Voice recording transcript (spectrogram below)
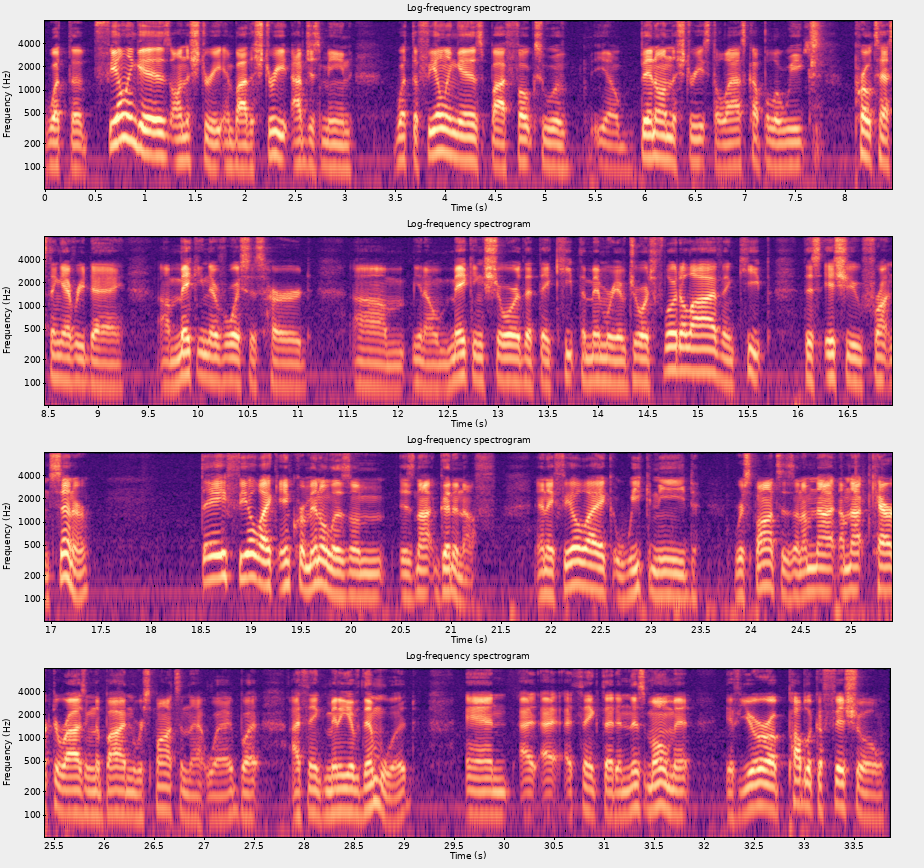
What the feeling is on the street, and by the street, I just mean what the feeling is by folks who have you know been on the streets the last couple of weeks, protesting every day, um, making their voices heard, um, you know, making sure that they keep the memory of George Floyd alive and keep this issue front and center. They feel like incrementalism is not good enough, and they feel like weak need responses. And I'm not I'm not characterizing the Biden response in that way, but I think many of them would. And I, I think that in this moment, if you're a public official,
